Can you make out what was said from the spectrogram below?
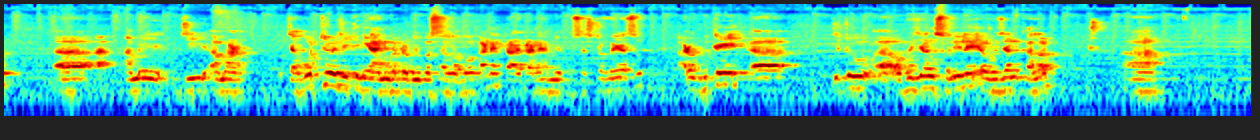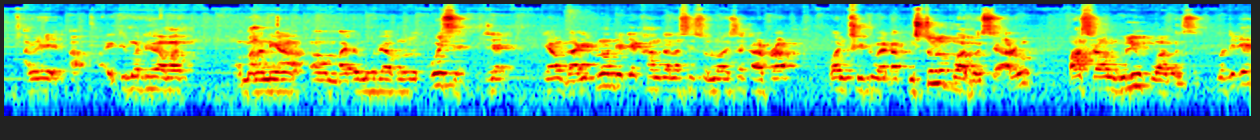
আমি যি আমাৰ যাৱতীয় যিখিনি আইনগত ব্যৱস্থা ল'বৰ কাৰণে, তাৰ কাৰণে আমি প্ৰচেষ্ট হৈ আছোঁ। আৰু গোটেই যিটো অভিযান চলিলে, এই অভিযান কালত আমি ইতিমধ্যে আমাক মাননীয় বাইদেউ মহোদয়ে আপোনালোকে কৈছে যে, তেওঁ গাড়ীখনত যেতিয়া খান তালাচী চলোৱা হৈছে, তাৰ পৰা পইণ্ট থ্ৰী টু এটা পিষ্টলো পোৱা গৈছে আৰু পাঁচ ৰাউণ্ড গুলিও পোৱা গৈছে। গতিকে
